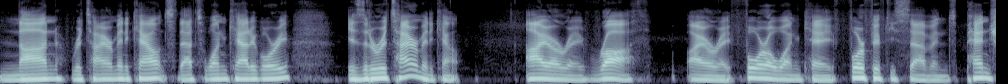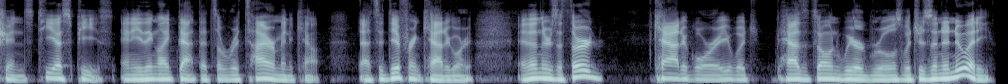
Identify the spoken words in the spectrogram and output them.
Non-retirement accounts, that's one category. Is it a retirement account? IRA, Roth, IRA, 401k, 457s, pensions, TSPs, anything like that. That's a retirement account. That's a different category. And then there's a third category which has its own weird rules, which is an annuity.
